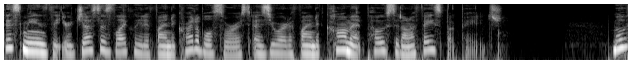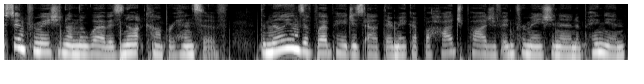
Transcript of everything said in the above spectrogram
This means that you're just as likely to find a credible source as you are to find a comment posted on a Facebook page. Most information on the web is not comprehensive. The millions of web pages out there make up a hodgepodge of information and opinion,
